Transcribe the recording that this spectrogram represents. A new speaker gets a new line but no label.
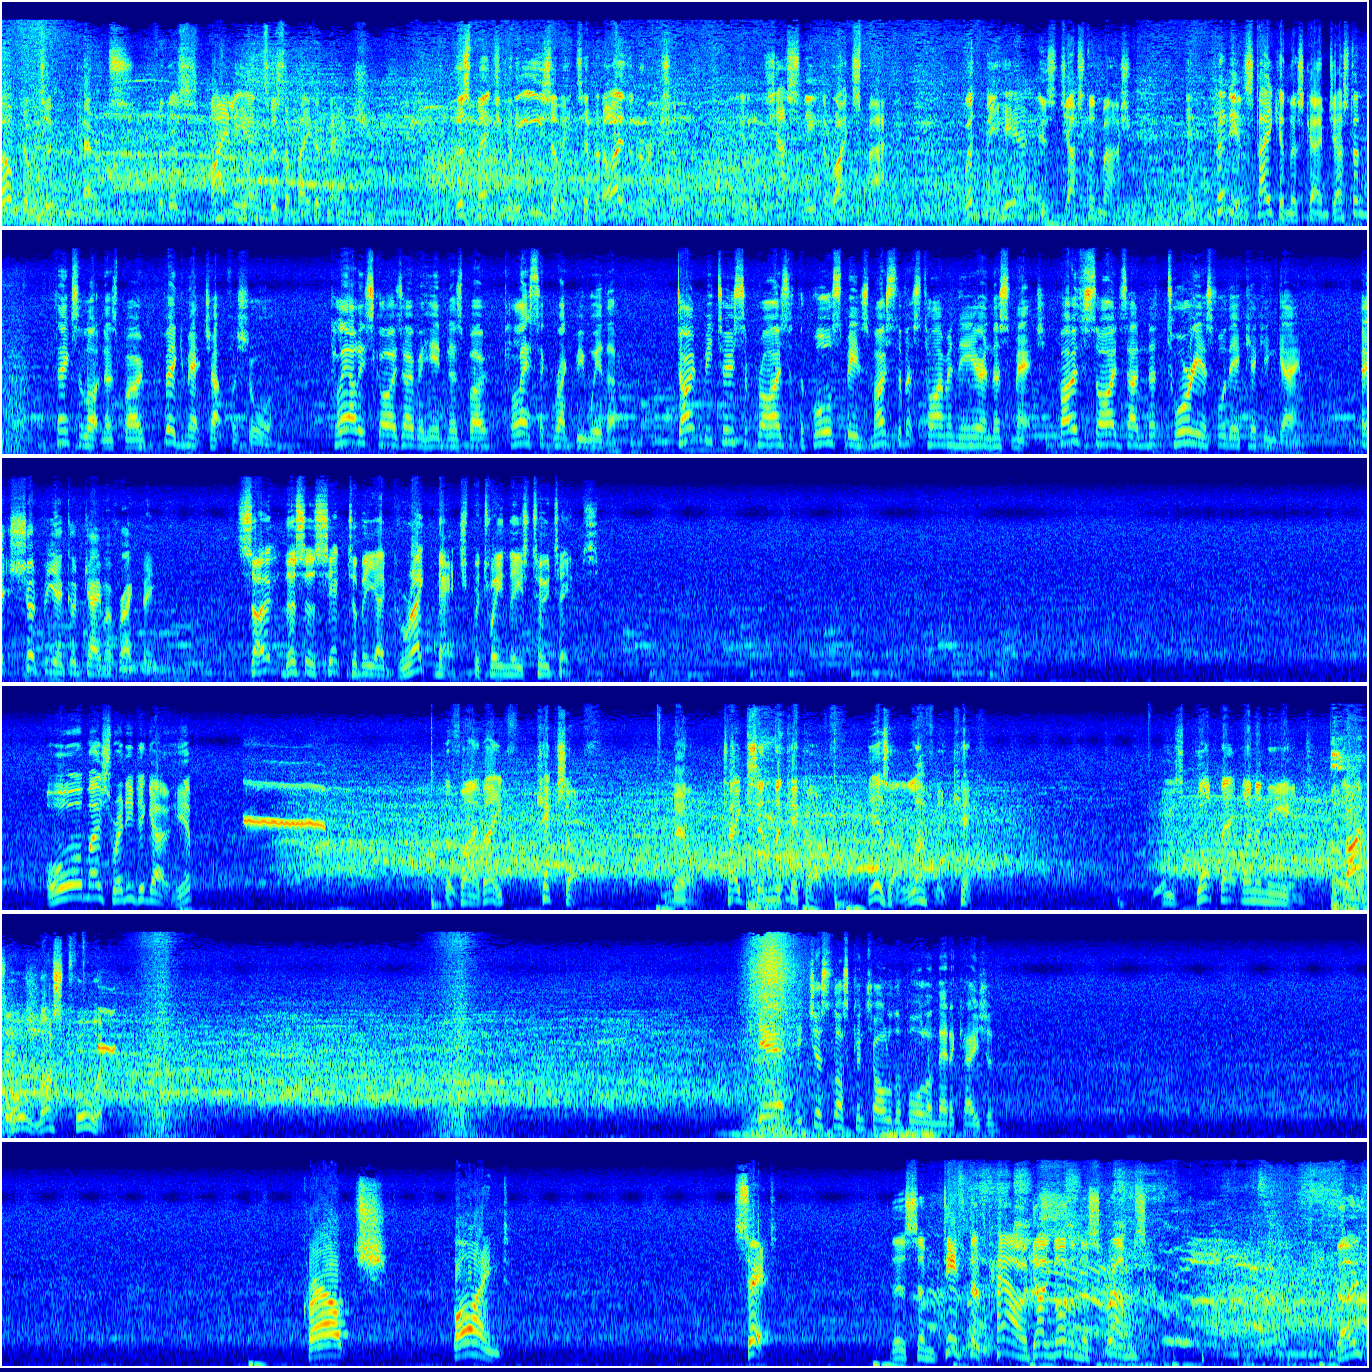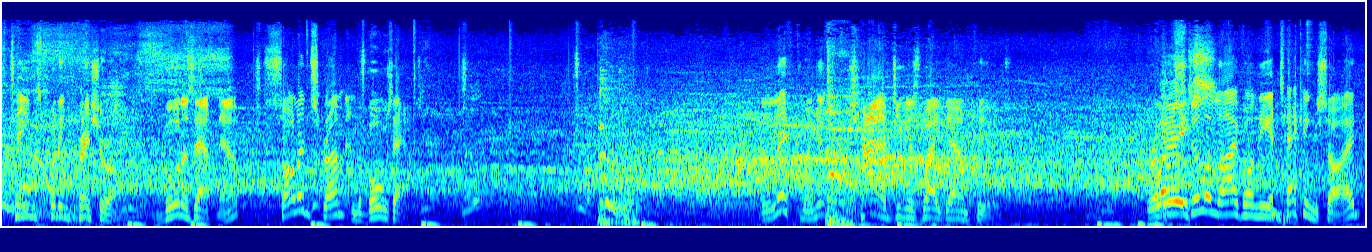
Welcome to Paris for this highly anticipated match. This match could easily tip in either direction. It'll just need the right spark. With me here is Justin Marshall. And plenty at stake in this game, Justin.
Thanks a lot, Nisbo. Big match up for sure. Cloudy skies overhead, Nisbo. Classic rugby weather. Don't be too surprised if the ball spends most of its time in the air in this match. Both sides are notorious for their kicking game. It should be a good game of rugby.
So, this is set to be a great match between these two teams. Almost ready to go here. The 5'8 kicks off. Bill takes in the kickoff. Here's a lovely kick. He's got that one in the end. The ball lost forward.
Just lost control of the ball on that occasion.
Crouch. Bind. Set.
There's some depth of power going on in the scrums. Both teams putting pressure on. Ball is out now. Solid scrum and the ball's out. The left winger charging his way downfield.
Release.
Still alive on the attacking side.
